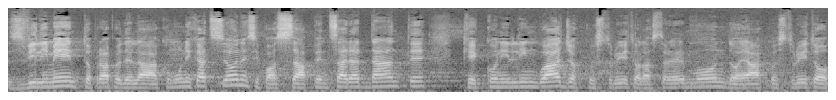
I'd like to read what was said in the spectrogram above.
svilimento proprio della comunicazione si possa pensare a Dante che con il linguaggio ha costruito la storia del mondo e ha costruito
